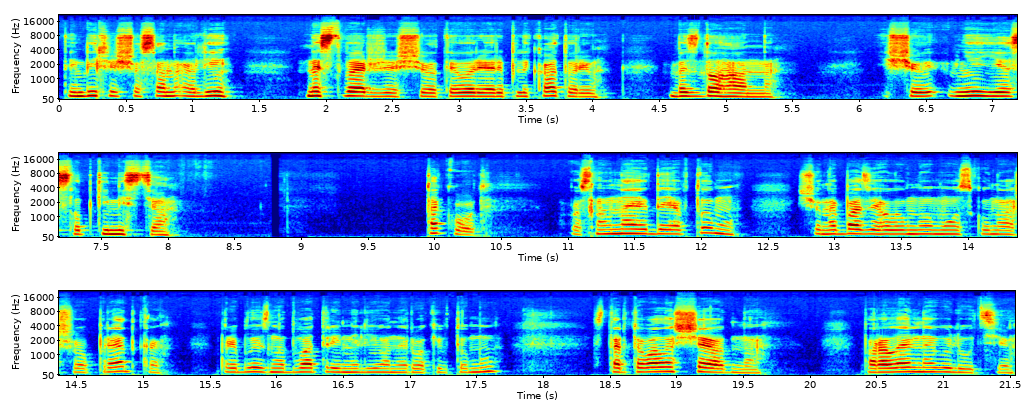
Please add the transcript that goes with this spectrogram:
тим більше, що сам Алі не стверджує, що теорія реплікаторів бездоганна і що в ній є слабкі місця. Так от, основна ідея в тому, що на базі головного мозку нашого предка приблизно 2-3 мільйони років тому стартувала ще одна паралельна еволюція.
